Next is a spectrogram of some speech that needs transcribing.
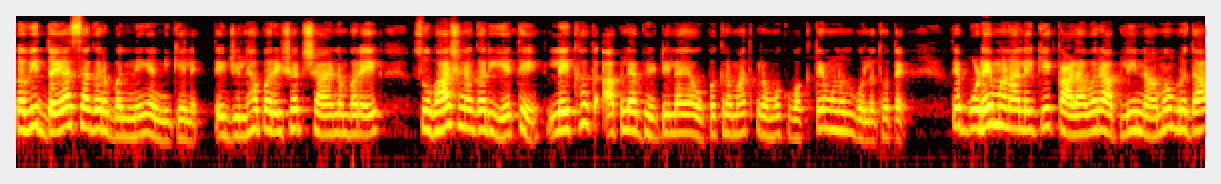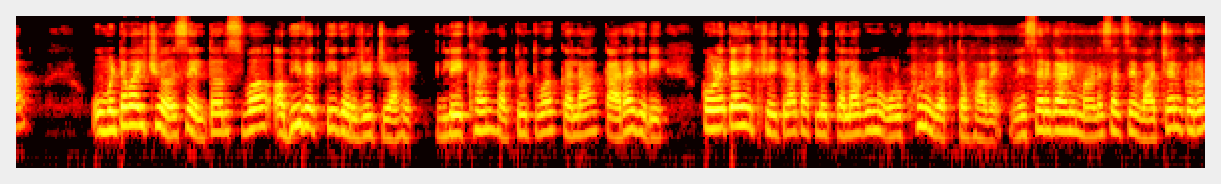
कवी दयासागर बन्ने यांनी केले. ते जिल्हा परिषद शाळा नंबर एक सुभाषनगर येथे लेखक आपल्या भेटीला या उपक्रमात प्रमुख वक्ते म्हणून बोलत होते. ते पुढे म्हणाले की काळावर आपली नाममृदा उमटवायची असेल तर स्व अभिव्यक्ती गरजेची आहे. लेखन वक्तृत्व कला कारागिरी कोणत्याही क्षेत्रात आपले कलागुण ओळखून व्यक्त व्हावे. निसर्ग आणि माणसाचे वाचन करून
